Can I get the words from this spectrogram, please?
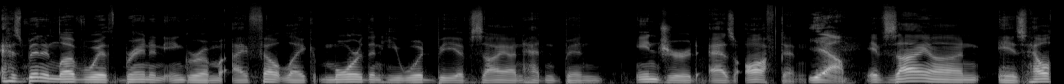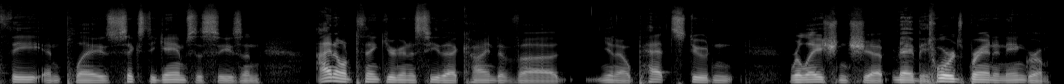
has been in love with Brandon Ingram, I felt like more than he would be if Zion hadn't been injured as often. Yeah. If Zion is healthy and plays 60 games this season, I don't think you're going to see that kind of, uh, you know, pet student relationship Maybe. towards Brandon Ingram.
